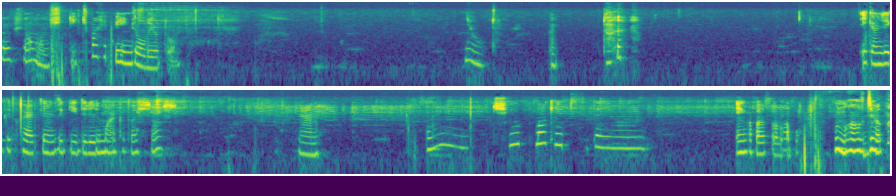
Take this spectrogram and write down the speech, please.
böyle bir şey olmamıştı hiç. Ben hep birinci oluyordum. Ne olacak? İlk öncelikle karakterimizi giydirelim arkadaşlar. Yani. Oy, çıplak hepsi de ya. En kapalısı olan bu. Bunu alacağım.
